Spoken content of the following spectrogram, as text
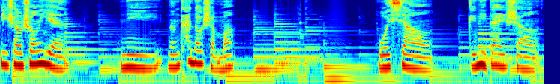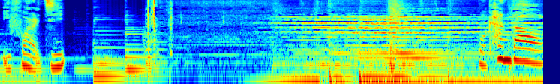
闭上双眼，你能看到什么？我想给你戴上一副耳机。我看到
